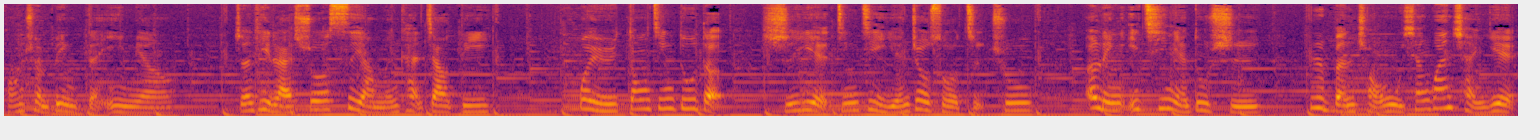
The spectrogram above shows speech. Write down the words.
狂犬病等疫苗，整体来说饲养门槛较低。位于东京都的石野经济研究所指出，二零一七年度时，日本宠物相关产业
